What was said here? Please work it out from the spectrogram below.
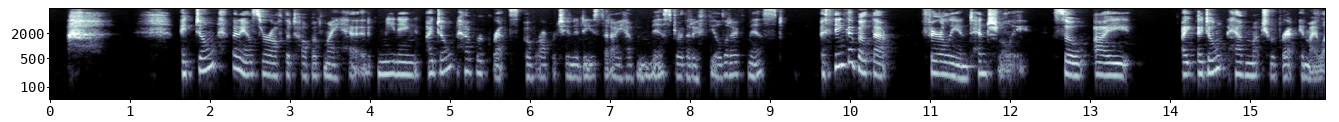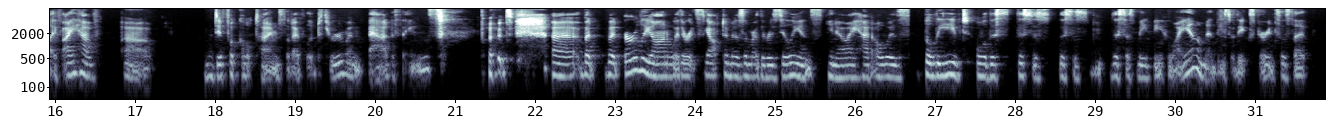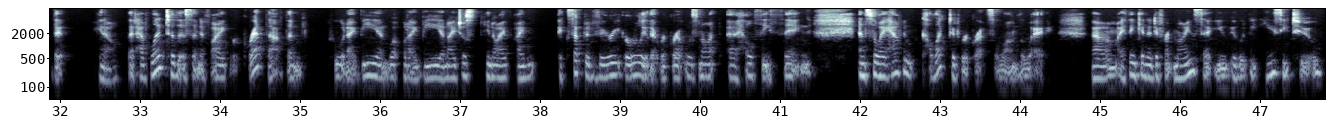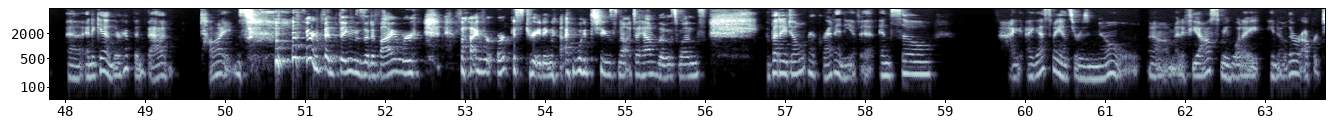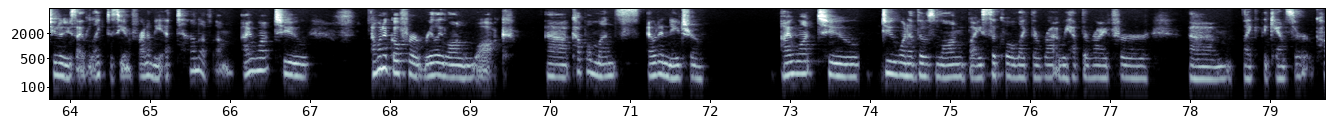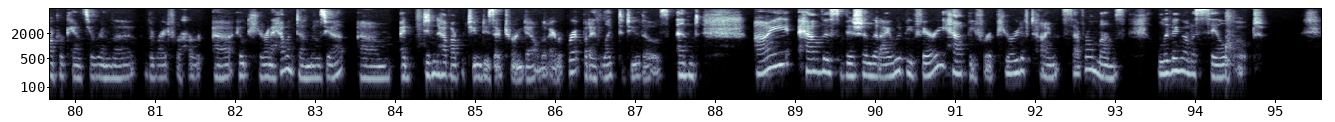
I don't have an answer off the top of my head, meaning I don't have regrets over opportunities that I have missed or that I feel that I've missed. I think about that fairly intentionally. So I I, I don't have much regret in my life. I have uh, difficult times that I've lived through and bad things. but uh, but but early on, whether it's the optimism or the resilience, you know, I had always believed, well, this this is this is this has made me who I am, and these are the experiences that that you know that have led to this. And if I regret that, then who would I be, and what would I be? And I just, you know, I, I accepted very early that regret was not a healthy thing, and so I haven't collected regrets along the way. Um, I think in a different mindset, you it would be easy to. Uh, and again, there have been bad times there have been things that if I were if I were orchestrating, I would choose not to have those ones. But I don't regret any of it. And so I, I guess my answer is no. Um, and if you ask me what I, you know, there are opportunities I'd like to see in front of me, a ton of them. I want to, I want to go for a really long walk, uh, a couple months out in nature. I want to do one of those long bicycle, like the ride we have the ride for um, like the cancer, conquer cancer, and the the ride for heart uh, out here, and I haven't done those yet. Um, I didn't have opportunities I turned down that I regret, but I'd like to do those. And I have this vision that I would be very happy for a period of time, several months, living on a sailboat.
